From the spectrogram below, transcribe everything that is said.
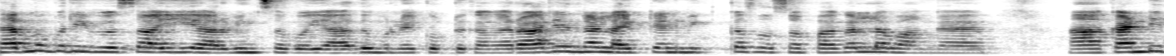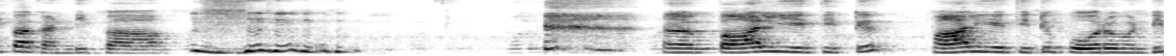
தர்மபுரி விவசாயி அரவிந்த் சகோ யாது முன்னே கூப்பிட்டுருக்காங்க? ராஜேந்திரா லைக் டைன் மிக்க சோசம் பகலில் வாங்க. கண்டிப்பாக கண்டிப்பாக பால் ஏற்றிட்டு பால் ஏற்றிட்டு போகிற வண்டி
